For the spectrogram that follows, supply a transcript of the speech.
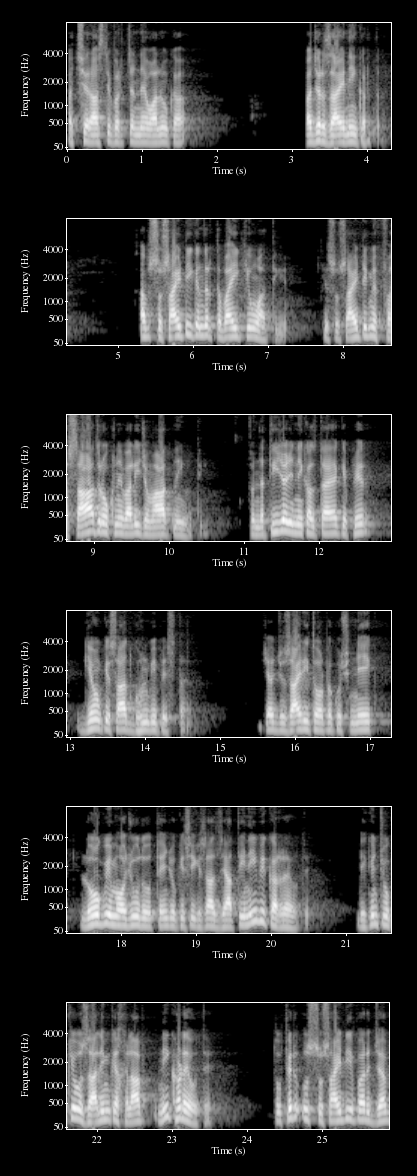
اچھے راستے پر چلنے والوں کا اجر ضائع نہیں کرتا۔ اب سوسائٹی کے اندر تباہی کیوں آتی ہے؟ کہ سوسائٹی میں فساد روکنے والی جماعت نہیں ہوتی۔ تو نتیجہ یہ نکلتا ہے کہ پھر گیہوں کے ساتھ گھن بھی پستا ہے۔ جب جو ظاہری طور پہ کچھ نیک لوگ بھی موجود ہوتے ہیں جو کسی کے ساتھ زیادتی نہیں بھی کر رہے ہوتے، لیکن چونکہ وہ ظالم کے خلاف نہیں کھڑے ہوتے، تو پھر اس سوسائٹی پر جب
